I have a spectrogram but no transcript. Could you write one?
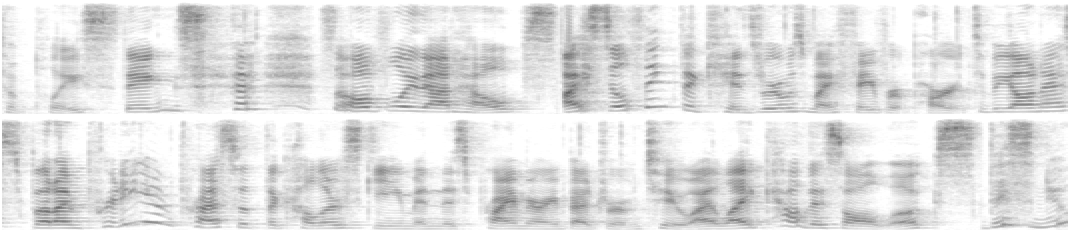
to place things. so hopefully that helps. I still think the kids' room is my favorite part, to be honest, but I'm pretty impressed with the color scheme in this primary bedroom too. I like how this all looks. This new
